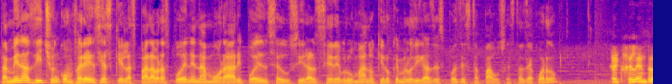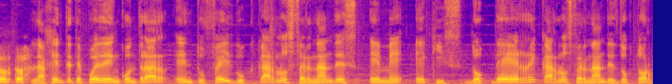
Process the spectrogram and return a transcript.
también has dicho en conferencias que las palabras pueden enamorar y pueden seducir al cerebro humano. Quiero que me lo digas después de esta pausa. ¿Estás de acuerdo? Excelente, doctor. La gente te puede encontrar en tu Facebook, Carlos Fernández MX, doc- DR Carlos Fernández, doctor,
